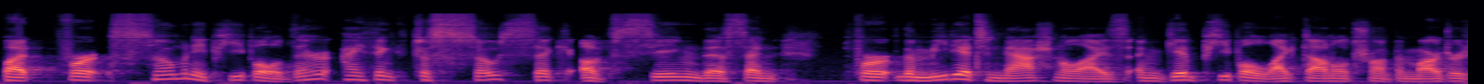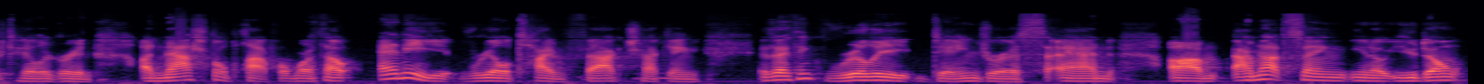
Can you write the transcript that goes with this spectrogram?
But for so many people, they're I think just so sick of seeing this and for the media to nationalize and give people like Donald Trump and Marjorie Taylor Greene a national platform without any real time fact checking is, I think, really dangerous. And um, I'm not saying, you know, you don't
